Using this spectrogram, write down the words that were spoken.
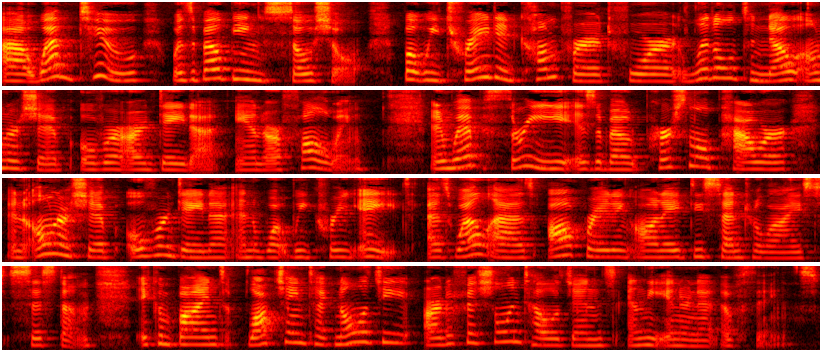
Uh, Web 2 was about being social, but we traded comfort for little to no ownership over our data and our following. And Web 3 is about personal power and ownership over data and what we create, as well as operating on a decentralized system. It combines blockchain technology, artificial intelligence, and the Internet of Things.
